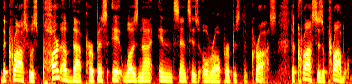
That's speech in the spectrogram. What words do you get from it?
the cross was part of that purpose, it was not, in sense, his overall purpose. The cross. The cross is a problem.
